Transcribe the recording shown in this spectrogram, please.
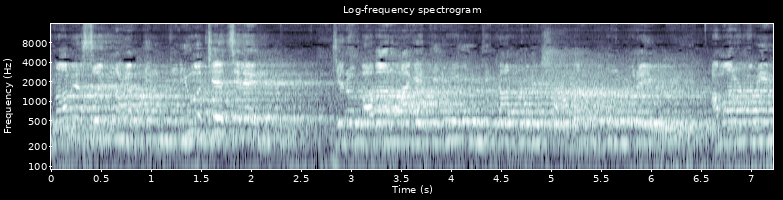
ইমামে সৈনুল আবিদিন তিনিও চেয়েছিলেন যেন বাবার আগে তিনিও ইন্তিকাল করে শাহাদত বরণ করে। আমার নবীর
